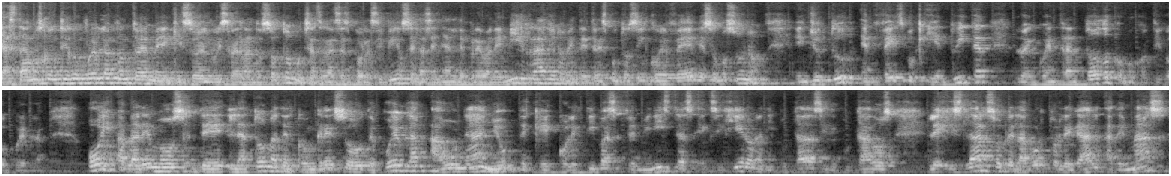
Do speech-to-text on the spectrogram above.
Ya estamos contigo Puebla.mx, soy Luis Fernando Soto, muchas gracias por recibirnos en la señal de prueba de mi radio 93.5 FM, somos uno. En YouTube, en Facebook y en Twitter lo encuentran todo como Contigo Puebla. Hoy hablaremos de la toma del Congreso de Puebla a un año de que colectivas feministas exigieron a diputadas y diputados legislar sobre el aborto legal, además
